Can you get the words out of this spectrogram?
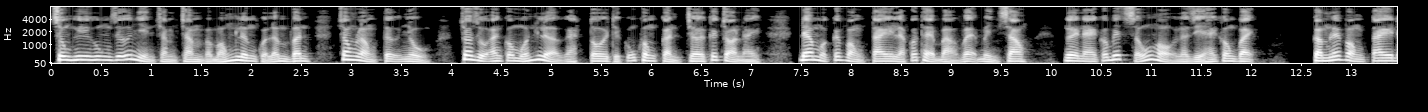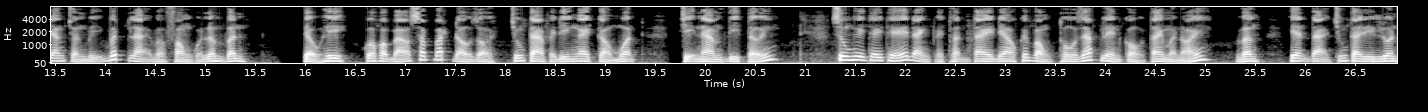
sung hy hung dữ nhìn chằm chằm vào bóng lưng của lâm vân, trong lòng tự nhủ, cho dù anh có muốn lừa gạt tôi thì cũng không cần chơi cái trò này, đeo một cái vòng tay là có thể bảo vệ mình sau. người này có biết xấu hổ là gì hay không vậy? Cầm lấy vòng tay đang chuẩn bị vứt lại vào phòng của lâm vân. Tiểu hy, cuộc họp báo sắp bắt đầu rồi, chúng ta phải đi ngay cẩu muộn. Chị nam đi tới. Sung hy thấy thế đành phải thuận tay đeo cái vòng thô giáp lên cổ tay mà nói vâng hiện tại chúng ta đi luôn.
